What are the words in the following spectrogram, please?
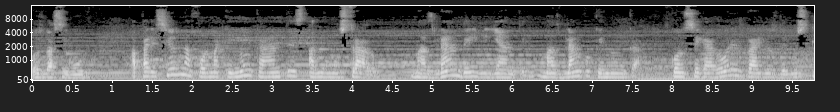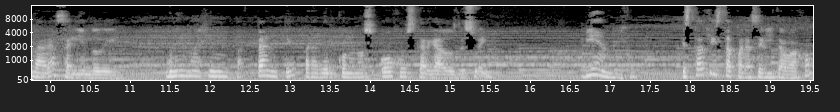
os lo aseguro. Apareció de una forma que nunca antes había mostrado, más grande y brillante, más blanco que nunca, con cegadores rayos de luz clara saliendo de él. Una imagen impactante para ver con unos ojos cargados de sueño. Bien, dijo, ¿estás lista para hacer el trabajo?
